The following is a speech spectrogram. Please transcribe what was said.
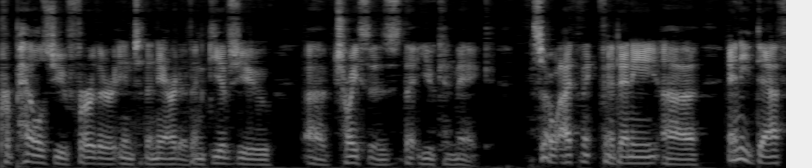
propels you further into the narrative and gives you uh, choices that you can make. So I think that any uh, any death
